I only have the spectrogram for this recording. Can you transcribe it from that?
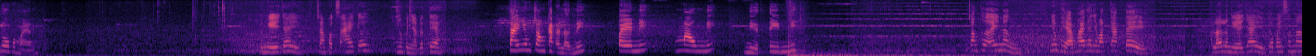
ថ្លៃឈ្នួលប្រហែលល្ងាចអីចាំផឹកស្អែកទៅខ្ញុំប្រញាប់ទៅផ្ទះតែខ្ញុំចង់កាត់ឥឡូវនេះពេលនេះម៉ោងនេះនាទីនេះចង់ធ្វើអីហ្នឹងខ្ញុំប្រាប់ហើយថាខ្ញុំអត់កាត់ទេឥឡូវល្ងាចអីទៅវិញសិនទៅ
